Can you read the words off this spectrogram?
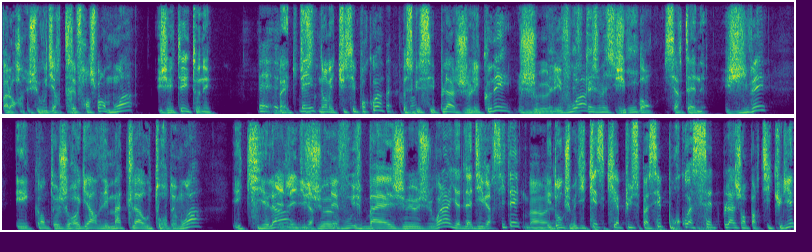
Alors, je vais vous dire très franchement, moi, j'ai été étonné. Ben, tu, ben, non mais tu sais pourquoi? Parce que ces plages, je les connais, je les vois. Que je me suis dit bon, certaines, j'y vais, et quand je regarde les matelas autour de moi, et qui est là, je, bah, je, je, voilà, il y a de la diversité. Bah ouais. Et donc je me dis, qu'est-ce qui a pu se passer? Pourquoi cette plage en particulier?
